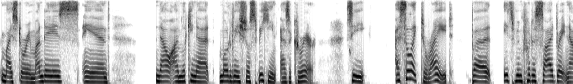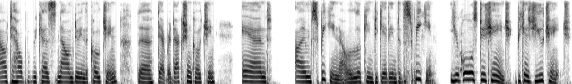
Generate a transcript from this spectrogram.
my story Mondays, and now I'm looking at motivational speaking as a career. See, I still like to write, but it's been put aside right now to help because now I'm doing the coaching, the debt reduction coaching, and I'm speaking now, looking to get into the speaking. Your goals do change because you change.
